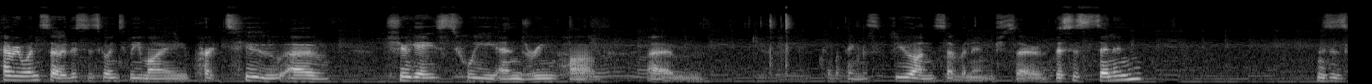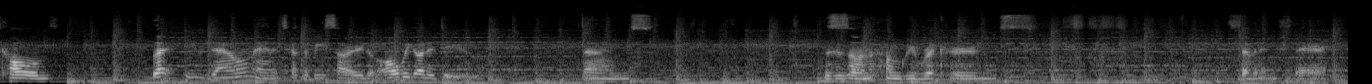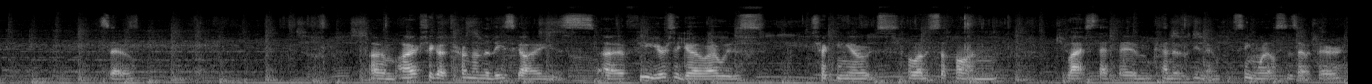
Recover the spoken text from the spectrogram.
Hi everyone, so this is going to be my part two of Shoegaze, Twee, and Dream Pop. Um, couple things. Few on 7 inch. So this is Sennen. This is called Let You Down, and it's got the B-side All We Gotta Do. And this is on Hungry Records. 7 inch there. So um, I actually got turned on to these guys a few years ago. I was checking out a lot of stuff on Last FM, kind of, you know, seeing what else is out there.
